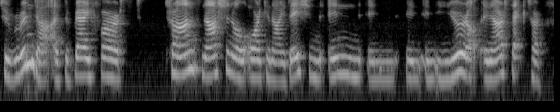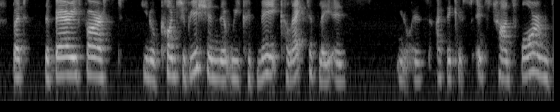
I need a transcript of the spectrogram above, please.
to Runda as the very first transnational organization in, in, in, in Europe, in our sector, but the very first you know contribution that we could make collectively is you know is I think it's it's transformed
